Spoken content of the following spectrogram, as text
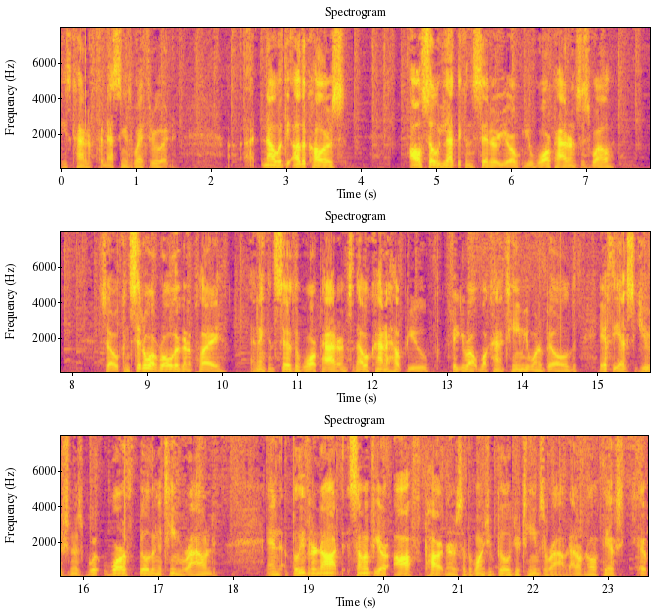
He's kind of finessing his way through it. Uh, now with the other colors, also you have to consider your, your war patterns as well. So consider what role they're going to play and then consider the war patterns. That will kind of help you figure out what kind of team you want to build, if the execution is worth building a team around. And believe it or not, some of your off partners are the ones you build your teams around. I don't know if the if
